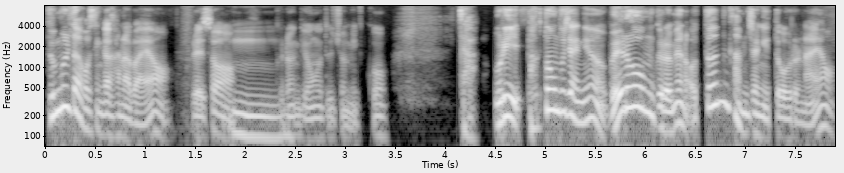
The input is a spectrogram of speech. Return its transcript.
드물다고 생각하나 봐요. 그래서 음, 그런 경우도 좀 있고 자 우리 박동 부장님은 외로움 그러면 어떤 감정이 떠오르나요?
